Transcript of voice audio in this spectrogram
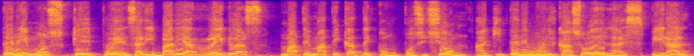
tenemos que pueden salir varias reglas matemáticas de composición. Aquí tenemos el caso de la espiral.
